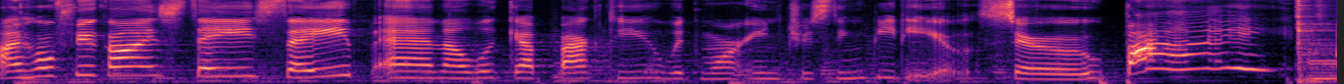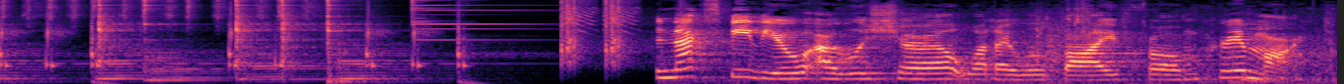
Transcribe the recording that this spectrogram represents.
I hope you guys stay safe and I will get back to you with more interesting videos. So bye! The next video I will share what I will buy from Korean Mart.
